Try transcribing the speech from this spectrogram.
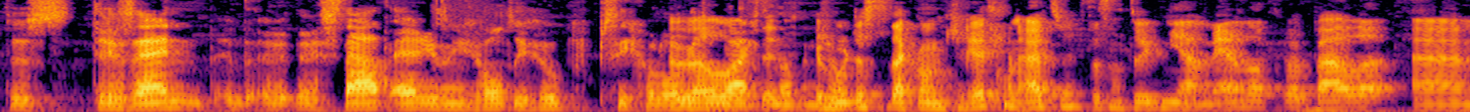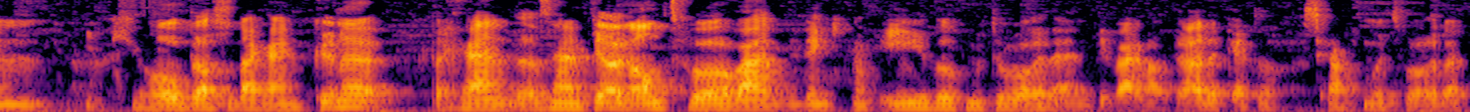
Dus er, zijn, er, er staat ergens een grote groep psychologen te Wel, wachten de- op een hoe dat ze dat concreet gaan uitzetten, dat is natuurlijk niet aan mij om dat te bepalen. Ehm, ik hoop dat ze dat gaan kunnen. Er, gaan, er zijn veel randvoorwaarden die denk ik nog ingevuld moeten worden en die waar nog duidelijkheid over verschaft moet worden.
